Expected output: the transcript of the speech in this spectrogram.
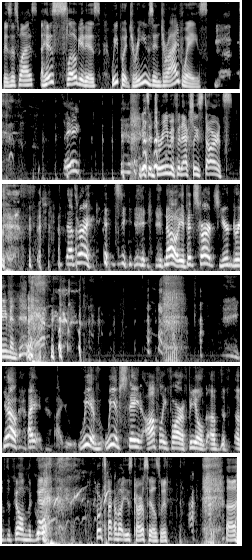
business wise. His slogan is "We put dreams in driveways." See. It's a dream if it actually starts. That's right. It's, no, if it starts, you're dreaming. you know, I, I we have we have stayed awfully far afield of the of the film The Ghoul. We're talking about used car salesman. uh,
